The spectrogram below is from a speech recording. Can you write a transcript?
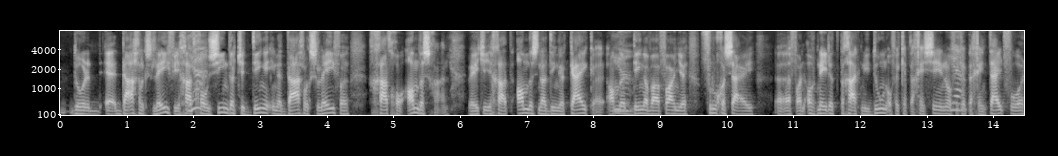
door het eh, dagelijks leven. Je gaat Ja. gewoon zien dat je dingen in het dagelijks leven gaat gewoon anders gaan. Weet je, je gaat anders naar dingen kijken. Andere Ja. dingen waarvan je vroeger zei eh, van, oh nee, dat, dat ga ik niet doen. Of ik heb daar geen zin in, of Ja. ik heb daar geen tijd voor.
